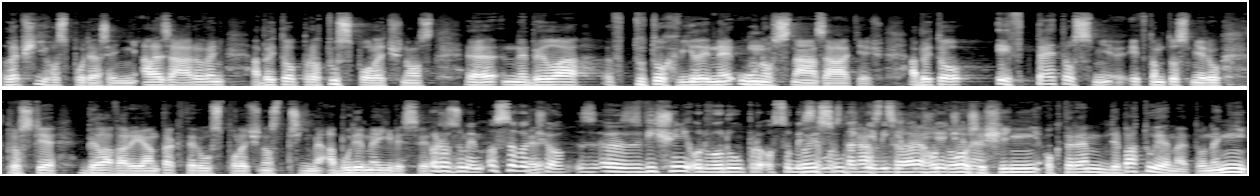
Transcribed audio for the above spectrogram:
lepší hospodaření, ale zároveň, aby to pro tu společnost eh, nebyla v tuto chvíli neúnosná zátěž, aby to i v, této smě, i v tomto směru prostě byla varianta, kterou společnost přijme a budeme ji vysvětlit. Rozumím. OSVČO, z- eh, zvýšení odvodů pro osoby To je samostatně součást celého toho činné. řešení, o kterém debatujeme. To není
